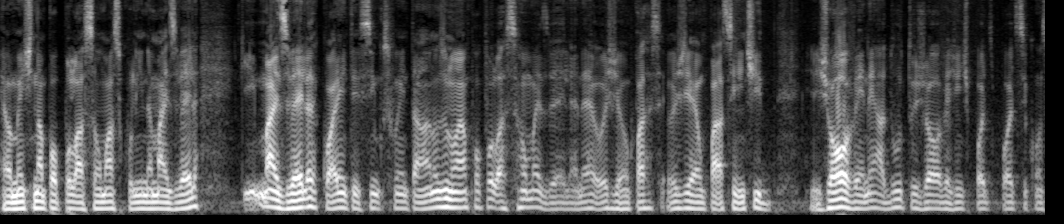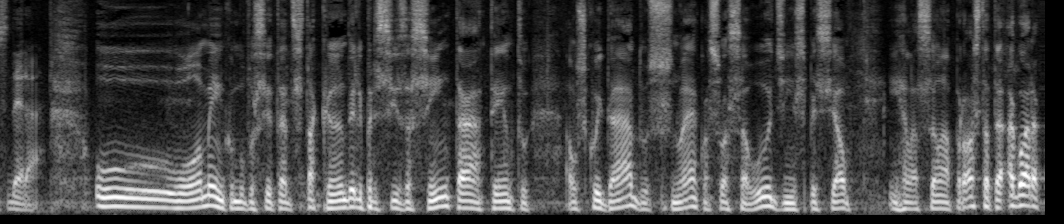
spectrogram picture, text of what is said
realmente na população masculina mais velha, que mais velha, 45, 50 anos, não é uma população mais velha, né? Hoje é um, hoje é um paciente jovem, né? Adulto jovem, a gente pode, pode se considerar. O homem, como você está destacando, ele precisa sim estar tá atento aos cuidados, não é? Com a sua saúde, em especial em relação à próstata. Agora,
